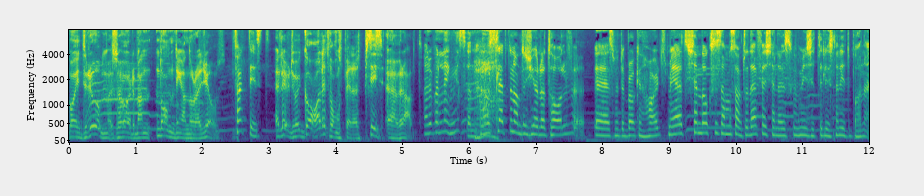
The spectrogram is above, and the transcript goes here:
vara i ett rum så hörde man någonting av Nora Jones. Faktiskt. Eller? Det var galet vad hon spelade precis överallt. Ja, det var länge sedan. Hon släppte något 2012 eh, som heter Broken Hearts. Men jag kände också samma sak. Och därför jag kände att det skulle vara mysigt att lyssna lite på henne.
